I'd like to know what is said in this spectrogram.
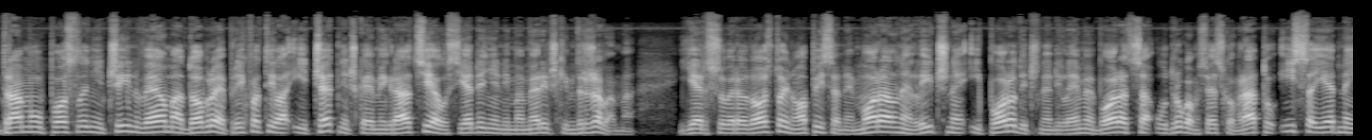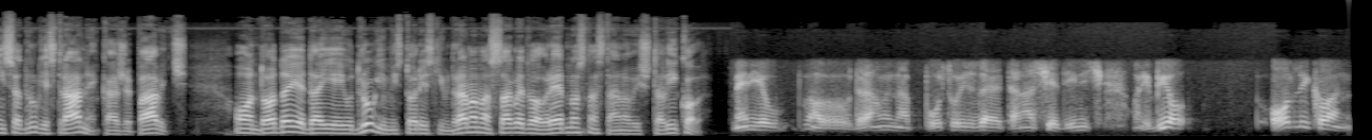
Dramu Poslednji čin veoma dobro je prihvatila i četnička emigracija u Sjedinjenim američkim državama, jer su verodostojno opisane moralne, lične i porodične dileme boraca u drugom svetskom ratu i sa jedne i sa druge strane, kaže Pavić. On dodaje da je i u drugim istorijskim dramama sagledao vrednost na stanovišta likova. Meni je u, dramu na putu izdaje Tanasije Dinić, on je bio odlikovan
